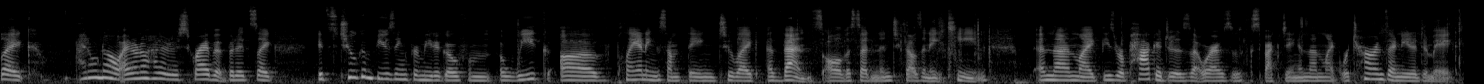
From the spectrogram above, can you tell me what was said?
like, I don't know. I don't know how to describe it, but it's like, it's too confusing for me to go from a week of planning something to like events all of a sudden in 2018. And then like these were packages that were I was expecting and then like returns I needed to make.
